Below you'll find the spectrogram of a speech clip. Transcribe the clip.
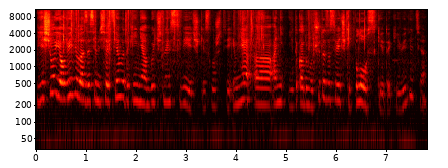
Еще я увидела за 77 вот такие необычные свечки, слушайте. И мне э, они, я такая думаю, что это за свечки плоские такие, видите?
